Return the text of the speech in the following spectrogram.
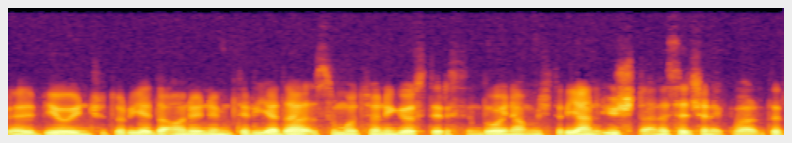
e, bir oyuncudur ya da anonimdir ya da Smotoni gösterisinde oynanmıştır. Yani 3 tane seçenek vardır.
